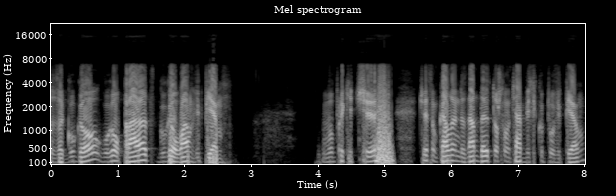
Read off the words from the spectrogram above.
за Google, Google правят Google One VPN. Въпреки, че, честно казвам, не знам дали точно на тях би си купил VPN.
